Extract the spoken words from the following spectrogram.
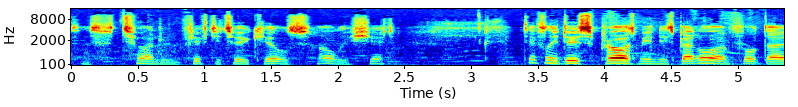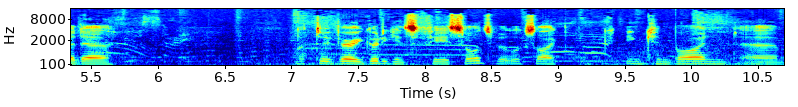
So 252 kills, holy shit. Definitely do surprise me in this battle. I thought they'd uh, not do very good against the Fierce Swords, but it looks like in combined, um,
